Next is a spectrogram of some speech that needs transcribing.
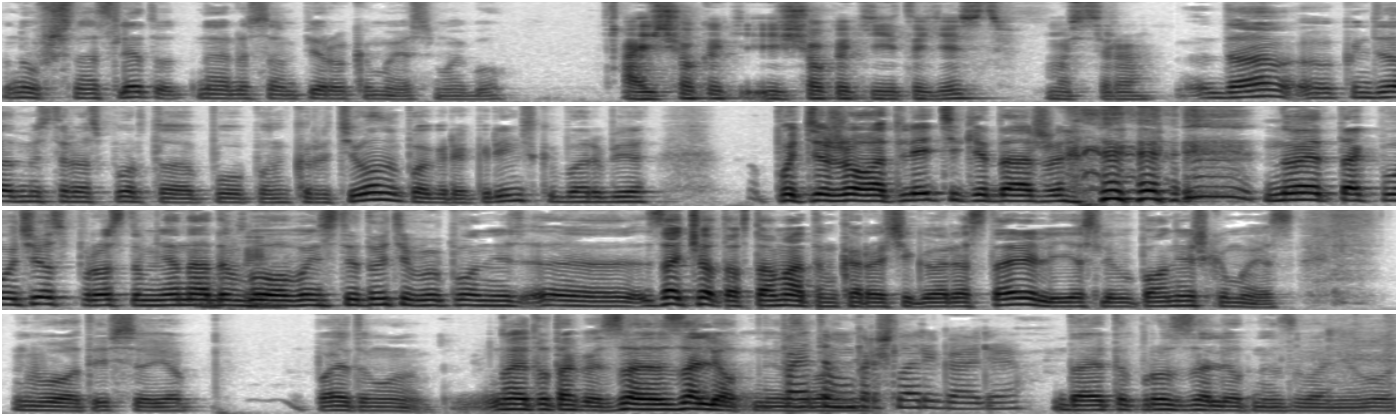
Ну, в 16 лет, вот, наверное, самый первый КМС мой был. А еще, как... еще какие-то есть мастера? Да, э, кандидат мастера спорта по панкратиону, по греко-римской борьбе, по тяжелой атлетике даже. Но это так получилось, просто мне надо было в институте выполнить... э, зачет автоматом, короче говоря, ставили, если выполняешь КМС. Вот, и все, я... Поэтому, ну, это такое за, залетное Поэтому звание. прошла регалия. Да, это просто залетное звание, вот.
